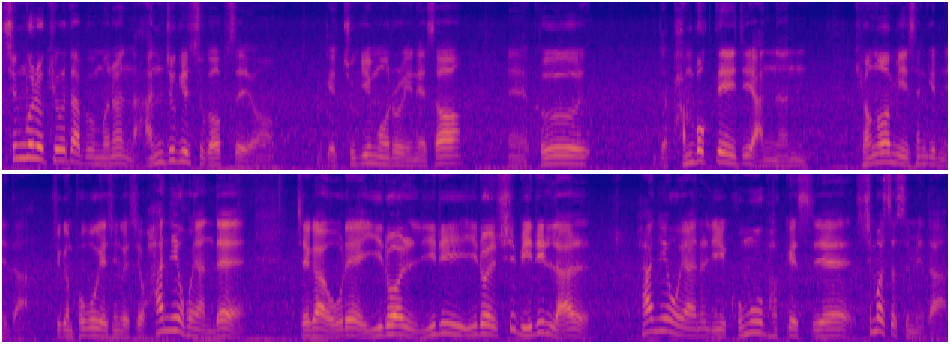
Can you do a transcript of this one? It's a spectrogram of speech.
식물을 키우다 보면은 안 죽일 수가 없어요. 이게 죽임으로 인해서 예, 그 반복되지 않는 경험이 생깁니다. 지금 보고 계신 것이 환희호야인데 제가 올해 1월 1일 1월 11일 날 환희호야를 이 고무 바켓스에 심었었습니다.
